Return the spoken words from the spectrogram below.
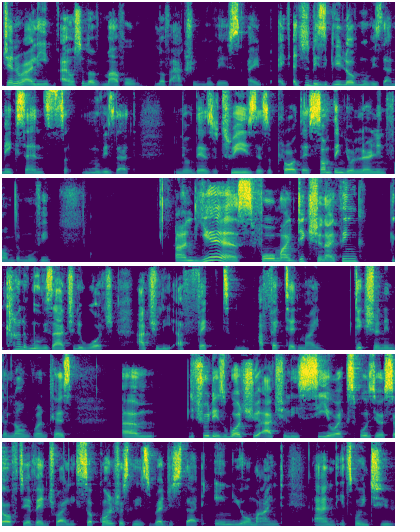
generally, I also love Marvel, love action movies. I, I, I just basically love movies that make sense, movies that, you know, there's a twist, there's a plot, there's something you're learning from the movie. And yes, for my diction, I think the kind of movies I actually watch actually affect affected my diction in the long run because um, the truth is what you actually see or expose yourself to eventually subconsciously is registered in your mind and it's going to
